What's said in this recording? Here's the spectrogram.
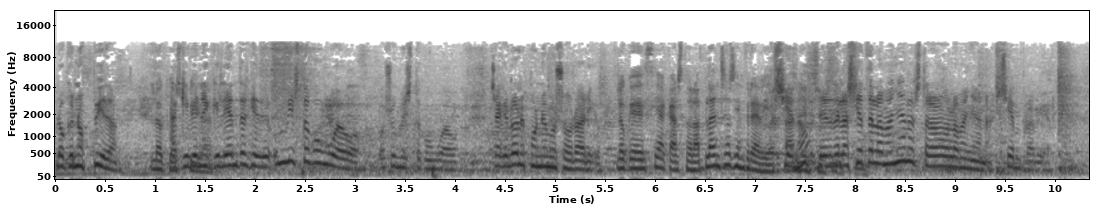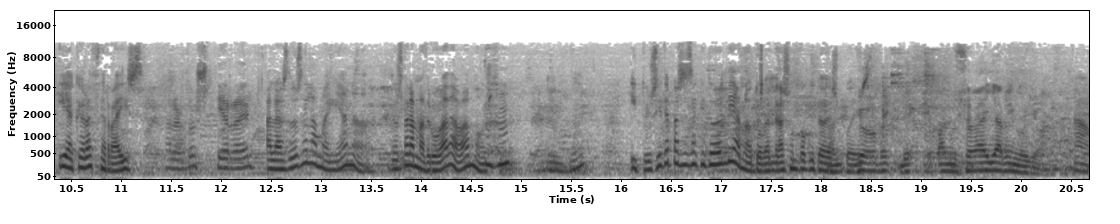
Lo que nos pidan. Lo que Aquí vienen pidan. clientes que dicen, un visto con huevo, pues un visto con huevo. O sea que no les ponemos horario. Lo que decía Casto, la plancha siempre abierta, Siempre, ¿no? Desde las 7 de la mañana hasta las 2 de la mañana, siempre abierto. ¿Y a qué hora cerráis? A las 2 cierra él. A las 2 de la mañana, 2 de la madrugada, vamos. Ujú. ¿Y tú sí te pasas aquí todo el día? No, tú vendrás un poquito después. Yo, cuando se vaya vengo yo. Ah,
